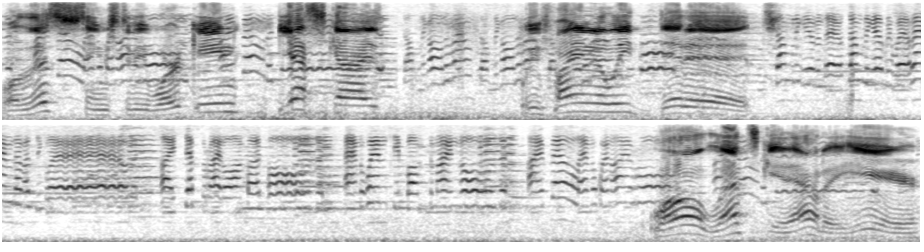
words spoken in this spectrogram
Well, this seems to be working. Yes, guys! We finally did it! Well, let's get out of here.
